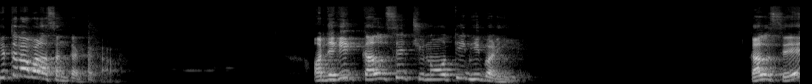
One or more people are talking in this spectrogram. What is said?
कितना बड़ा संकट का काम और देखिए, कल से चुनौती भी बढ़ी है। कल से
